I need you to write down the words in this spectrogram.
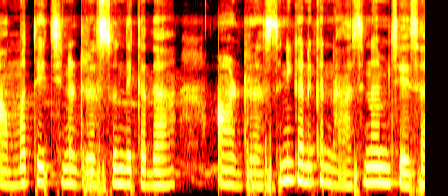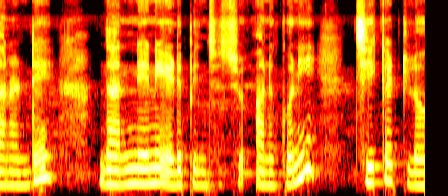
అమ్మ తెచ్చిన డ్రెస్ ఉంది కదా ఆ డ్రెస్ని కనుక నాశనం చేశానంటే దాన్ని నేను ఏడిపించవచ్చు అనుకొని చీకట్లో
